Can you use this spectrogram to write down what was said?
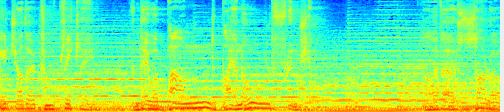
each other completely, and they were bound by an old friendship. However, sorrow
